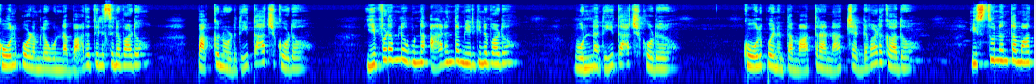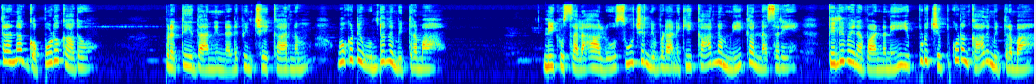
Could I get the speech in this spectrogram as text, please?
కోల్పోవడంలో ఉన్న బాధ తెలిసినవాడు పక్కనోడిది దాచుకోడు ఇవ్వడంలో ఉన్న ఆనందం ఎరిగినవాడు? ఉన్నది దాచుకోడు. కోల్పోయినంత మాత్రాన చెడ్డవాడు కాదు. ఇస్తున్నంత మాత్రాన గొప్పోడు కాదు. ప్రతి దాన్ని నడిపించే కారణం ఒకటి ఉంటుంది మిత్రమా? నీకు సలహాలు సూచనలు ఇవ్వడానికి కారణం నీకన్నా సరే తెలివైన వాణ్ణని ఎప్పుడు చెప్పుకోవడం కాదు మిత్రమా?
